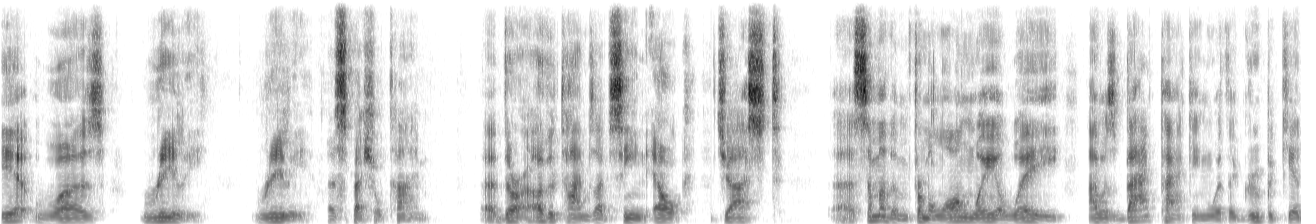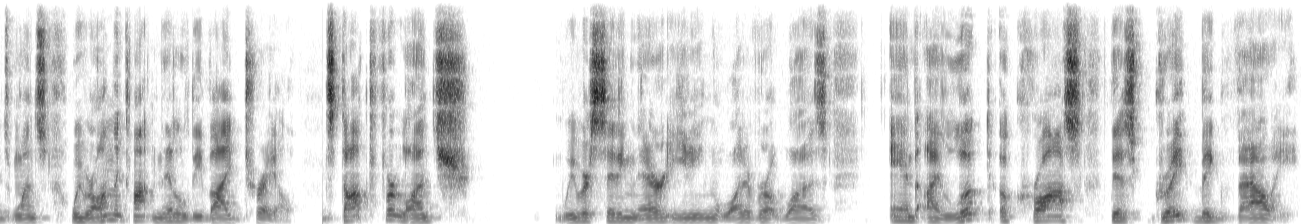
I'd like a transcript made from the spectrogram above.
It was really, really a special time. Uh, there are other times I've seen elk just, uh, some of them from a long way away I was backpacking with a group of kids once. We were on the Continental Divide Trail. Stopped for lunch. We were sitting there eating whatever it was. And I looked across this great big valley.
